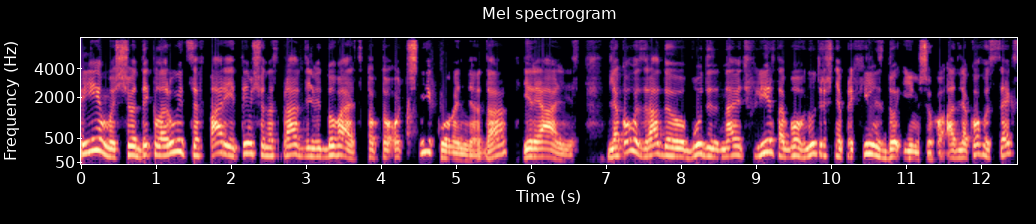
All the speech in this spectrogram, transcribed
тим, що декларується в парі, і тим, що насправді відбувається, тобто очікування да, і реальність. Для когось зрадою буде навіть флірт або внутрішня прихильність до іншого, а для когось секс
